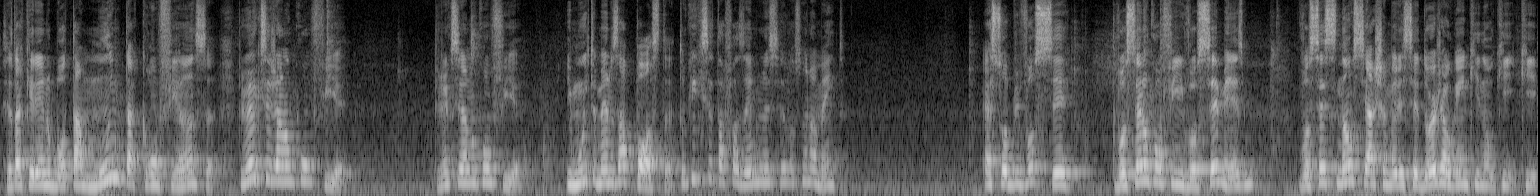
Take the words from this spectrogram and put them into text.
você tá querendo botar muita confiança. Primeiro que você já não confia. Primeiro que você já não confia. E muito menos aposta. Então o que, que você tá fazendo nesse relacionamento? É sobre você. Você não confia em você mesmo. Você não se acha merecedor de alguém que, não, que, que,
